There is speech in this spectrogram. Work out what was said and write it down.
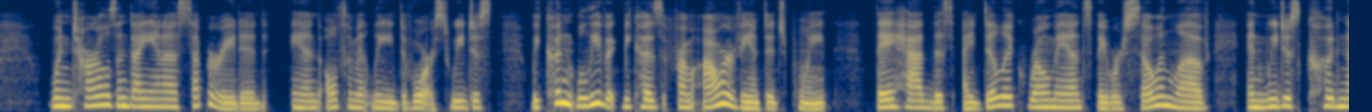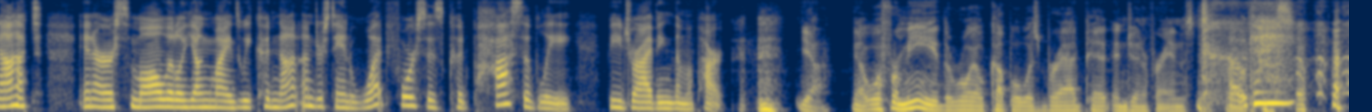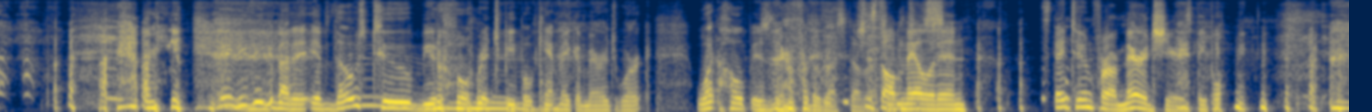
when Charles and Diana separated and ultimately divorced. We just we couldn't believe it because from our vantage point, they had this idyllic romance. They were so in love and we just could not in our small little young minds, we could not understand what forces could possibly be driving them apart. Yeah. Yeah. Well, for me, the royal couple was Brad Pitt and Jennifer Aniston. right? Okay. So- I mean, if you think about it, if those two beautiful rich people can't make a marriage work, what hope is there for the rest of us? Just all mail it in. Stay tuned for our marriage series, people.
